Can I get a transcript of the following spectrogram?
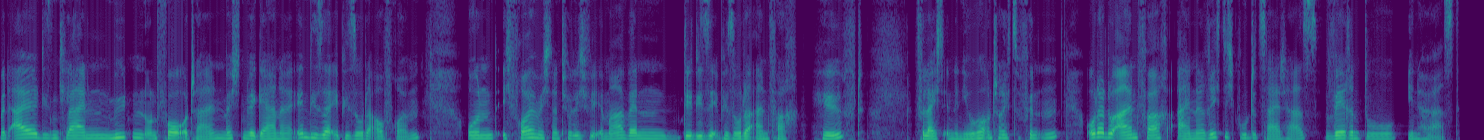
Mit all diesen kleinen Mythen und Vorurteilen möchten wir gerne in dieser Episode aufräumen. Und ich freue mich natürlich wie immer, wenn dir diese Episode einfach hilft vielleicht in den Yoga-Unterricht zu finden oder du einfach eine richtig gute Zeit hast, während du ihn hörst.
